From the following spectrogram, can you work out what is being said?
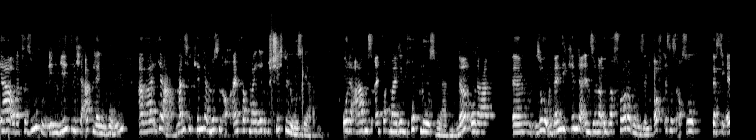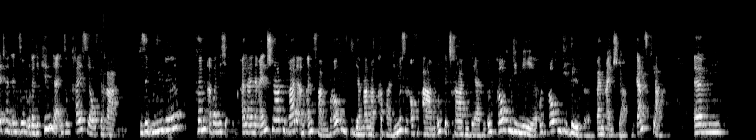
ja, oder versuchen eben jegliche Ablenkung. Aber ja, manche Kinder müssen auch einfach mal ihre Geschichte loswerden. Oder abends einfach mal den Druck loswerden. Ne? Oder ähm, so, und wenn die Kinder in so einer Überforderung sind, oft ist es auch so, dass die Eltern in so oder die Kinder in so einen Kreislauf geraten. Die sind müde, können aber nicht alleine einschlafen. Gerade am Anfang brauchen sie ja Mama, Papa. Die müssen auf dem Arm und getragen werden und brauchen die Nähe und brauchen die Hilfe beim Einschlafen. Ganz klar. Ähm,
